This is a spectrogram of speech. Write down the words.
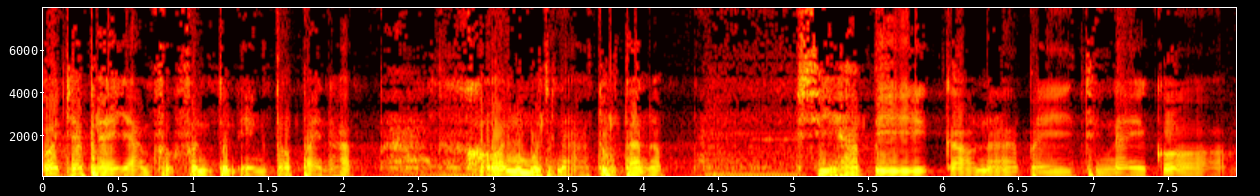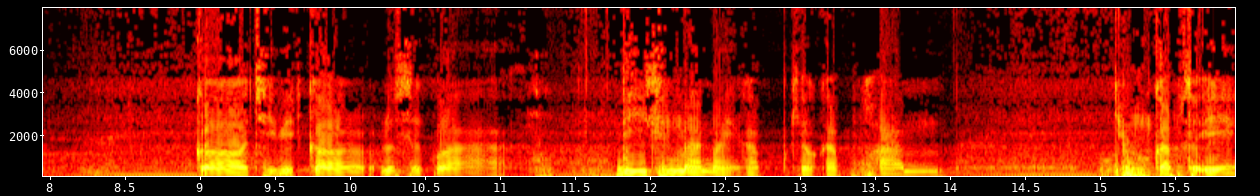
ก็จะพยายามฝึกฝนตนเองต่อไปนะครับ ขออนุโมทนาทุกท่านครับ สี่ห้าปีก้าวหน้าไปถึงไหนก็ ก็ชีวิตก็รู้สึกว่าดีขึ้นมาหน่อยครับ เกี่ยวกับความอยู่กับตัวเอง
